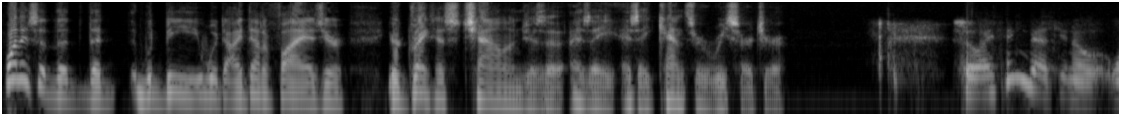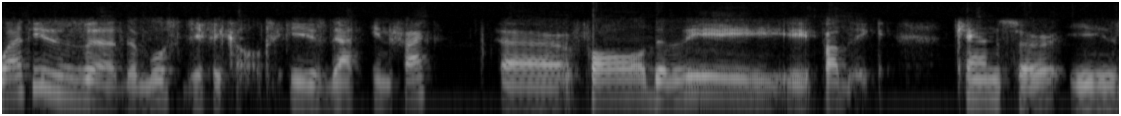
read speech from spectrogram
what is it that, that would be would identify as your, your greatest challenge as a as a as a cancer researcher? So I think that you know what is uh, the most difficult is that in fact uh, for the lay public, cancer is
